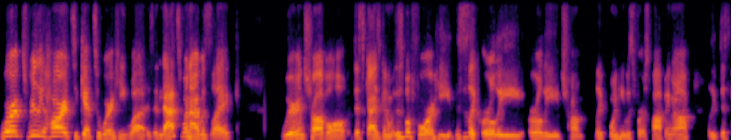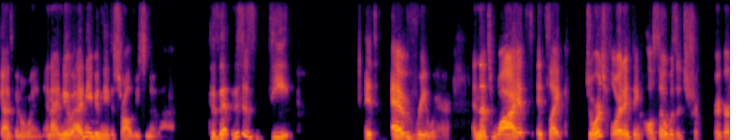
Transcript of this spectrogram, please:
worked really hard to get to where he was. And that's when I was like, we're in trouble. This guy's gonna. This is before he. This is like early, early Trump. Like when he was first popping off. Like this guy's gonna win, and I knew it. I didn't even need astrology to know that, because this is deep. It's everywhere, and that's why it's it's like George Floyd. I think also was a trigger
